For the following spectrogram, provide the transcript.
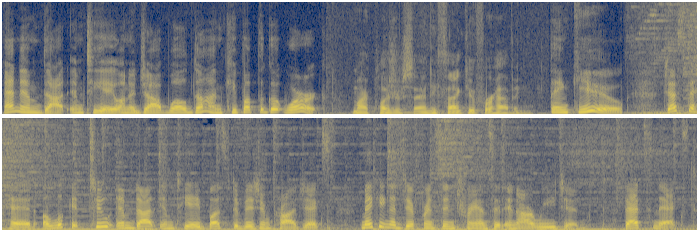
and MDOT MTA on a job well done. Keep up the good work. My pleasure, Sandy. Thank you for having Thank you. Just ahead, a look at two MDOT MTA bus division projects making a difference in transit in our region. That's next.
